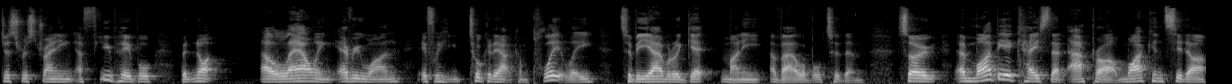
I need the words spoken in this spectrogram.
just restraining a few people but not allowing everyone if we took it out completely to be able to get money available to them. So it might be a case that APRA might consider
